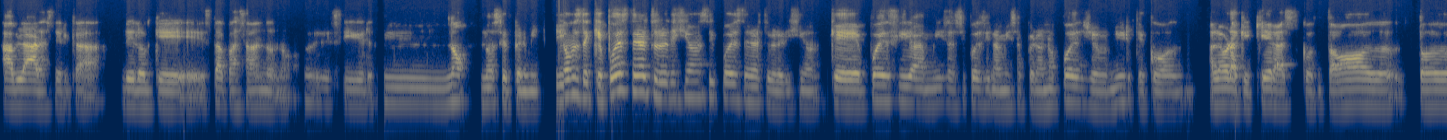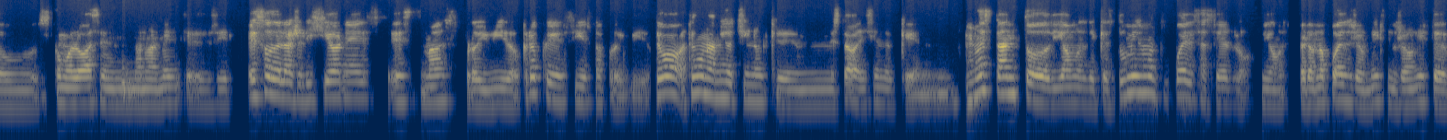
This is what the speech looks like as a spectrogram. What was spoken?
hablar acerca de lo que está pasando, ¿no? Es decir, mm, no, no se permite. Digamos de que puedes tener tu religión, sí puedes tener tu religión, que puedes ir a misa, sí puedes ir a misa, pero no puedes reunirte con, a la hora que quieras, con todo, todos, como lo hacen normalmente. Es decir, eso de las religiones es más prohibido. Creo que sí está prohibido. Tengo, tengo un amigo chino que me estaba diciendo que no es tanto, digamos, de que tú mismo tú puedes hacerlo, digamos, pero no puedes reunirte, reunirte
